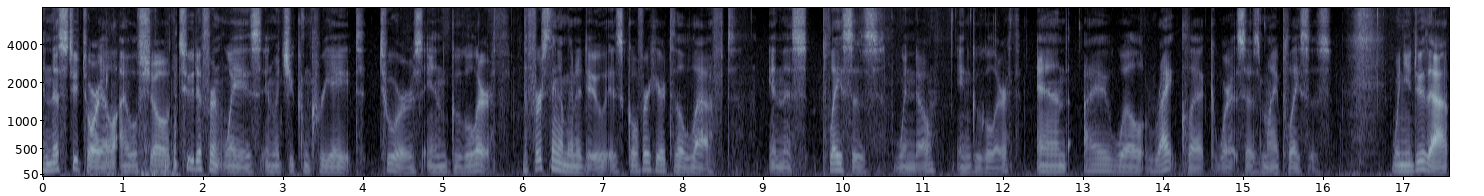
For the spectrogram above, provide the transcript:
In this tutorial I will show two different ways in which you can create tours in Google Earth. The first thing I'm going to do is go over here to the left in this Places window in Google Earth and I will right click where it says My Places. When you do that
